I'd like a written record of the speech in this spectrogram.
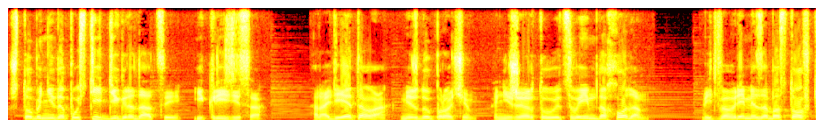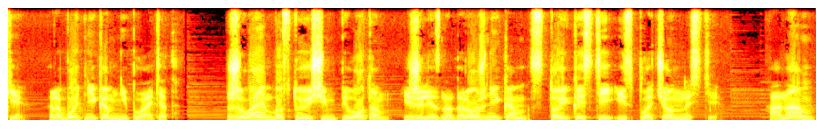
чтобы не допустить деградации и кризиса. Ради этого, между прочим, они жертвуют своим доходом. Ведь во время забастовки работникам не платят. Желаем бастующим пилотам и железнодорожникам стойкости и сплоченности. А нам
